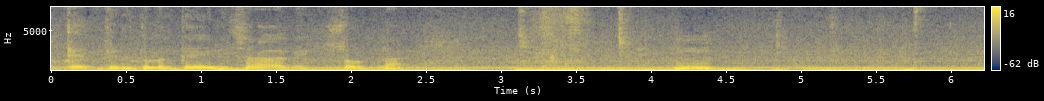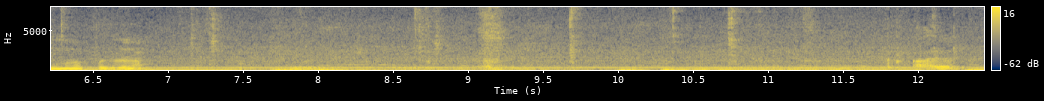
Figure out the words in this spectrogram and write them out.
Kahit ganito lang kayo, sabi, sold na. Hmm. Mga doon ah. Ayos.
